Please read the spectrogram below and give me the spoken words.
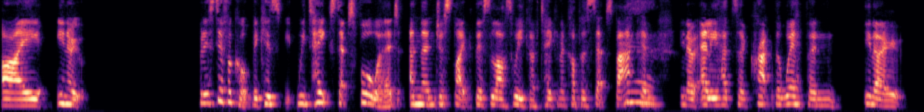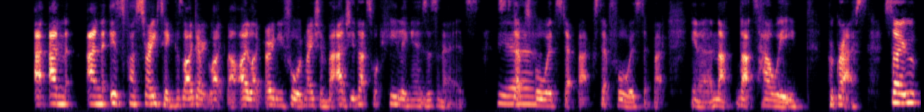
i you know but it's difficult because we take steps forward and then just like this last week i've taken a couple of steps back yeah. and you know ellie had to crack the whip and you know and and it's frustrating because I don't like that. I like only forward motion, but actually that's what healing is, isn't it? It's yeah. steps forward, step back, step forward, step back. You know, and that that's how we progress. So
